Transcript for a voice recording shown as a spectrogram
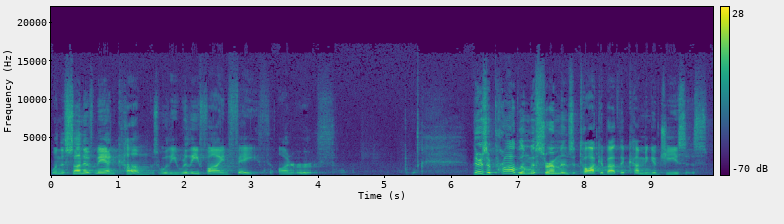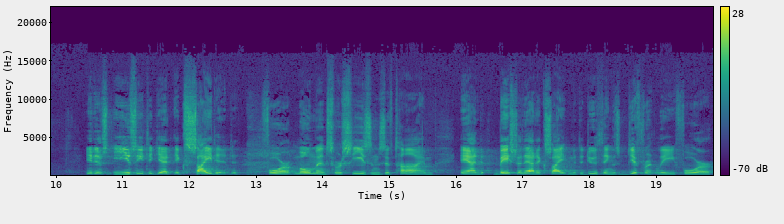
when the Son of Man comes, will he really find faith on earth? There's a problem with sermons that talk about the coming of Jesus. It is easy to get excited for moments or seasons of time and based on that excitement to do things differently for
